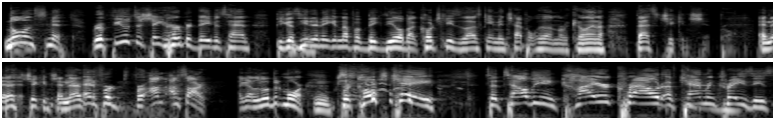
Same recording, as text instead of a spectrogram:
Nolan Smith refused to shake Herbert Davis' hand because he didn't make enough of a big deal about Coach K's last game in Chapel Hill, North Carolina. That's chicken shit, bro. And that's that- chicken shit. and And, for for I'm, I'm sorry, I got a little bit more mm. for Coach K to tell the entire crowd of Cameron Crazies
